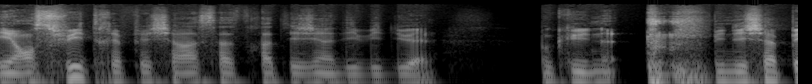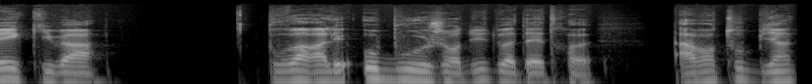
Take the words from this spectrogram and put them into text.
et ensuite réfléchir à sa stratégie individuelle. Donc une, une échappée qui va pouvoir aller au bout aujourd'hui doit être euh, avant tout bien,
